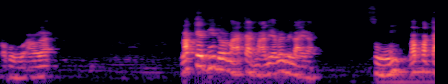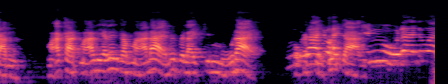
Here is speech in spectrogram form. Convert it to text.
โอ้โหเอาละ ล็อกเก็ตนี้โดนหมากัดหมาเลียไม่เป็นไรนะสูงรับประกัน หมากัดหมาเลียเล่นกับหมาได้ ไม่เป็นไรกินหมูได้หปมูกได้ติด้วทุยกอย่างกินหมูได้ด้วย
